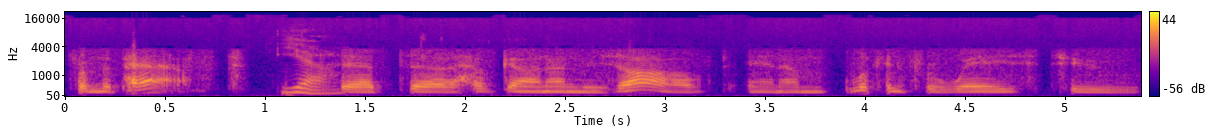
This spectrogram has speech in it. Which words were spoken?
from the past Yeah. that uh, have gone unresolved, and I'm looking for ways to.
